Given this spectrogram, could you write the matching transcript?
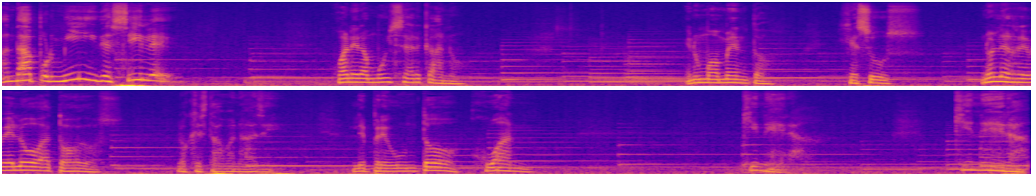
Anda por mí y decile. Juan era muy cercano. En un momento Jesús no le reveló a todos los que estaban allí. Le preguntó Juan, ¿quién era? ¿Quién era?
